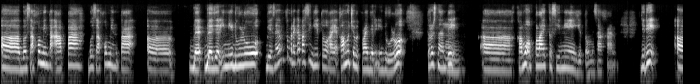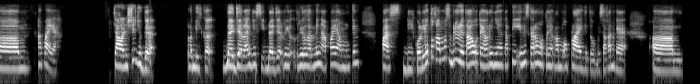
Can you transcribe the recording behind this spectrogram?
uh, bos aku minta apa? Bos aku minta uh, bela belajar ini dulu. Biasanya tuh mereka pasti gitu kayak kamu coba pelajarin ini dulu terus nanti hmm. uh, kamu apply ke sini gitu misalkan. Jadi um, apa ya? Challenge-nya juga lebih ke belajar lagi sih belajar real, learning apa yang mungkin pas di kuliah tuh kamu sebenarnya udah tahu teorinya tapi ini sekarang waktunya kamu apply gitu. Misalkan kayak um,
